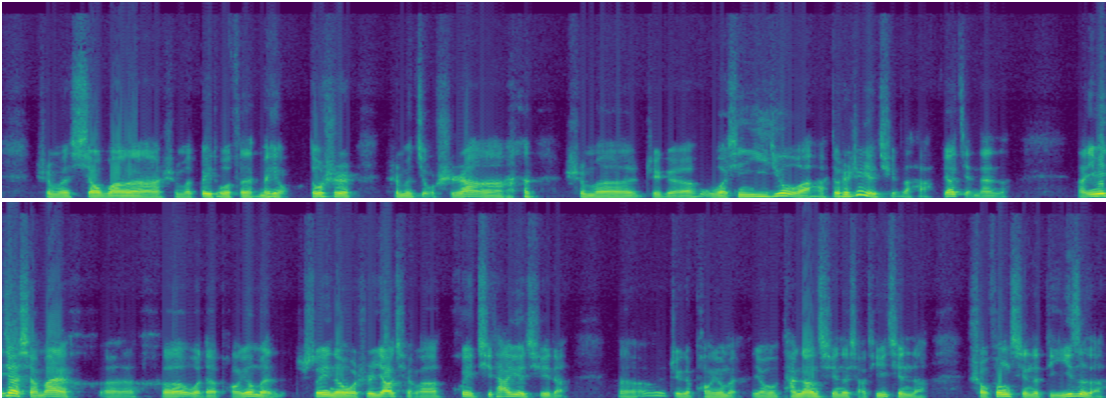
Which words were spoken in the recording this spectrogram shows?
什么肖邦啊，什么贝多芬，没有，都是什么久石让啊，什么这个我心依旧啊，都是这些曲子哈，比较简单的啊。因为叫小麦，呃，和我的朋友们，所以呢，我是邀请了会其他乐器的，呃，这个朋友们，有弹钢琴的、小提琴的、手风琴的、笛子的。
